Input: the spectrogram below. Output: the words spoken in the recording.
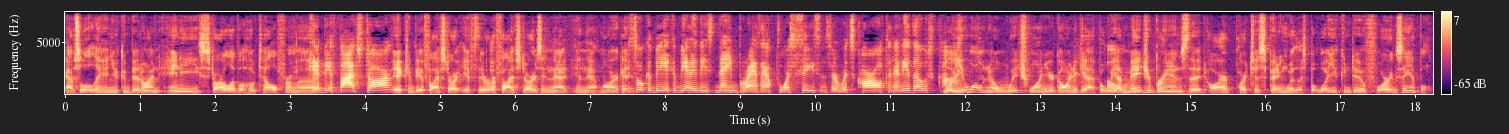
Absolutely, and you can bid on any star level hotel from a. Can it be a five star? It can be a five star if there are five stars in that in that market. So it could be it could be any of these name brands like a Four Seasons or Ritz Carlton, any of those kinds. Well, you won't know which one you're going to get, but we have Oh. major brands that are participating with us. But what you can do, for example,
